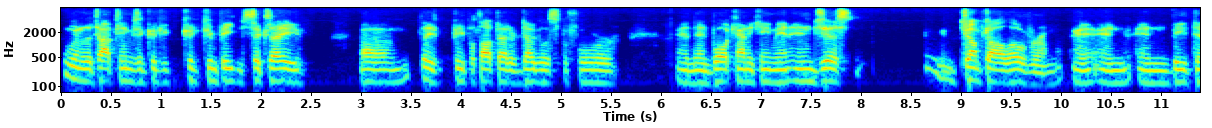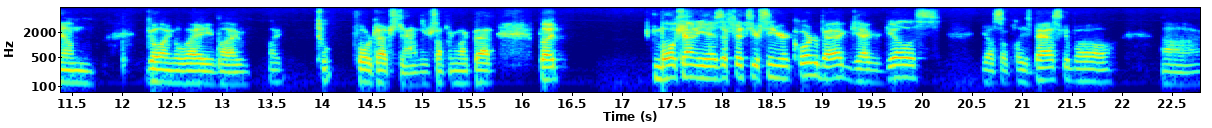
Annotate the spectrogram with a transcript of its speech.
one of the top teams that could could compete in 6A. Um, they, people thought that of Douglass before, and then Boyle County came in and just jumped all over them and, and, and beat them going away by four touchdowns or something like that. But Boyle County has a fifth year senior at quarterback, Jagger Gillis. He also plays basketball. Uh,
